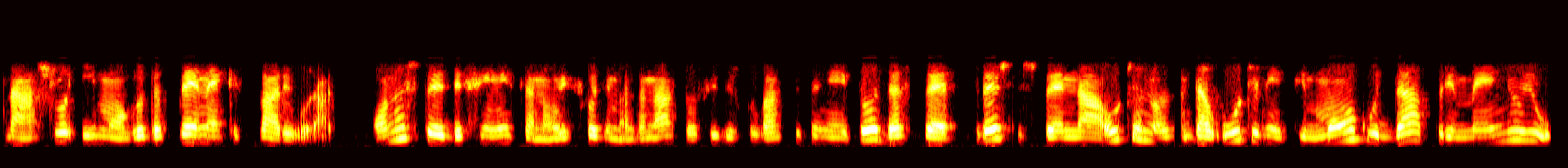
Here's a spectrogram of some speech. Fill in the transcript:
snašlo i moglo da te neke stvari uradi. Ono što je definisano u ishodima za nastavu fizičkog vaspitanja je to da se sve što je naučeno da učenici mogu da primenjuju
